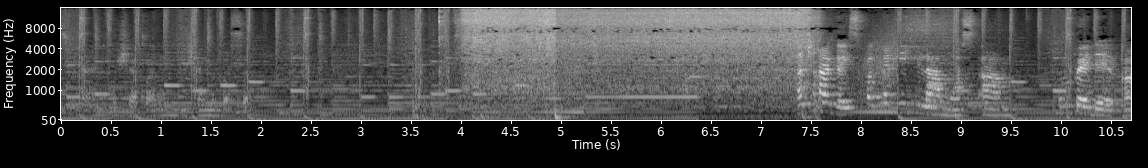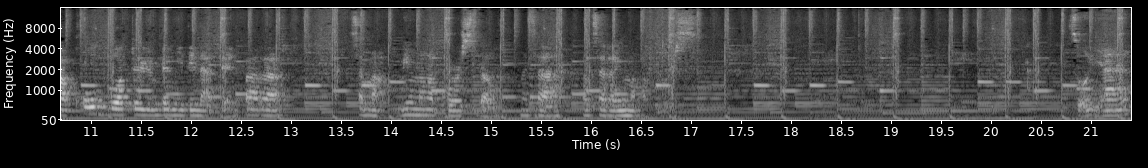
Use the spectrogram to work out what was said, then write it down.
So, ayan ko siya para hindi siya mabasa. At saka guys, pag naghihilamos, um, kung pwede, uh, cold water yung gamitin natin para sa ma yung mga pores daw. Masa, magsara yung mga pores. So, ayan.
